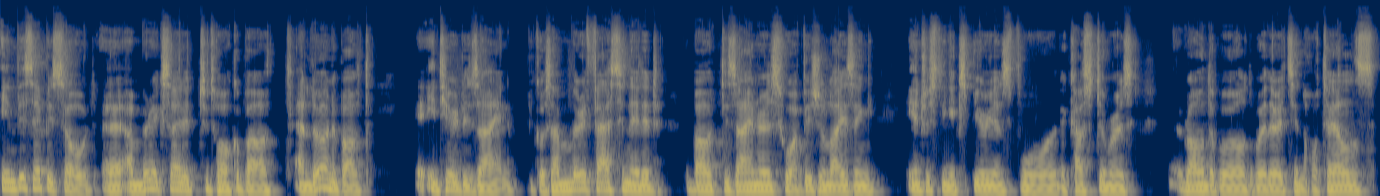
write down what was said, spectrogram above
In this episode, uh, I'm very excited to talk about and learn about interior design because I'm very fascinated about designers who are visualizing interesting experience for the customers around the world, whether it's in hotels,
